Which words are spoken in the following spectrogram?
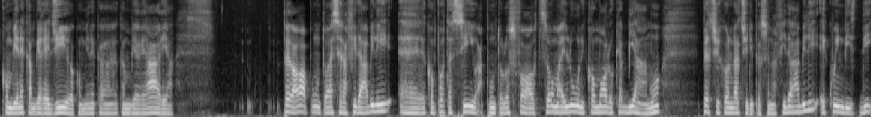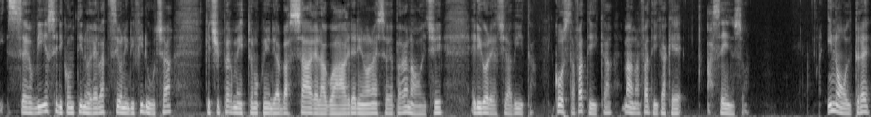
conviene cambiare giro, conviene ca- cambiare aria. Però appunto essere affidabili eh, comporta sì appunto lo sforzo, ma è l'unico modo che abbiamo per circondarci di persone affidabili e quindi di servirsi di continue relazioni di fiducia che ci permettono quindi di abbassare la guardia, di non essere paranoici e di goderci la vita. Costa fatica, ma è una fatica che ha senso. Inoltre,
